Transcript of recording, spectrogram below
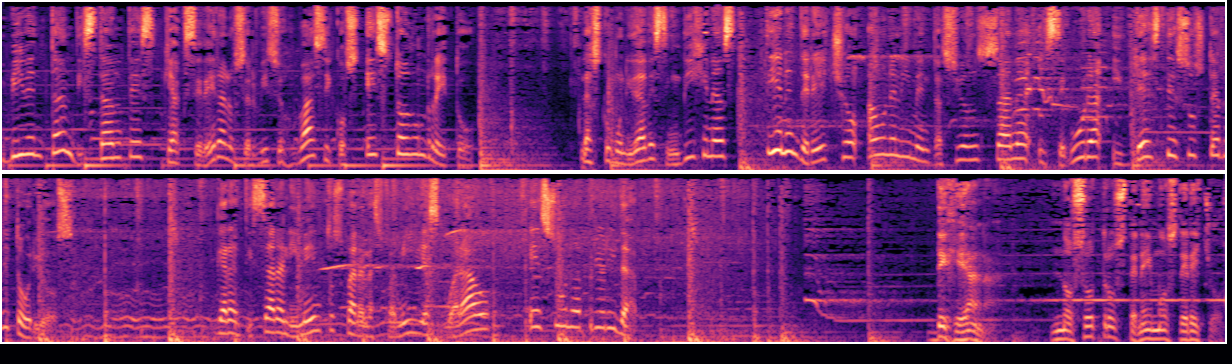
Viven tan distantes que acceder a los servicios básicos es todo un reto. Las comunidades indígenas tienen derecho a una alimentación sana y segura y desde sus territorios. Garantizar alimentos para las familias guarao es una prioridad. Dejeana. Nosotros tenemos derechos.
